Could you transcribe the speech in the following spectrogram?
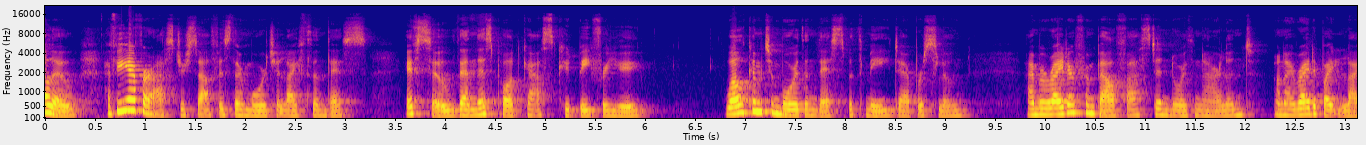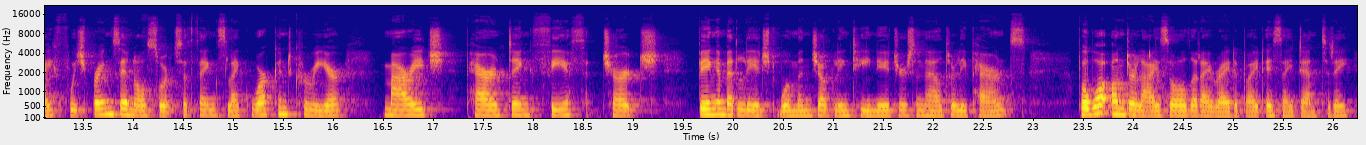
Hello, have you ever asked yourself, is there more to life than this? If so, then this podcast could be for you. Welcome to More Than This with me, Deborah Sloan. I'm a writer from Belfast in Northern Ireland, and I write about life, which brings in all sorts of things like work and career, marriage, parenting, faith, church, being a middle aged woman, juggling teenagers and elderly parents. But what underlies all that I write about is identity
